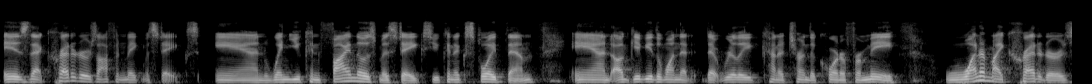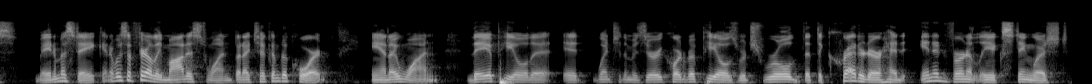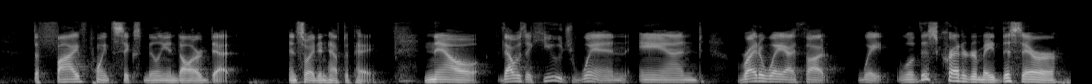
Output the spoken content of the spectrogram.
is that creditors often make mistakes. And when you can find those mistakes, you can exploit them. And I'll give you the one that, that really kind of turned the corner for me. One of my creditors made a mistake, and it was a fairly modest one, but I took him to court and I won. They appealed it. It went to the Missouri Court of Appeals, which ruled that the creditor had inadvertently extinguished the $5.6 million debt. And so I didn't have to pay. Now, that was a huge win. And right away I thought, wait, well, this creditor made this error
